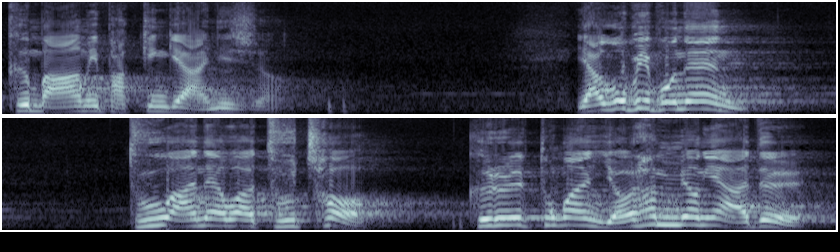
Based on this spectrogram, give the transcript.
그 마음이 바뀐 게 아니죠. 야곱이 보낸 두 아내와 두 처, 그를 통한 11명의 아들,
